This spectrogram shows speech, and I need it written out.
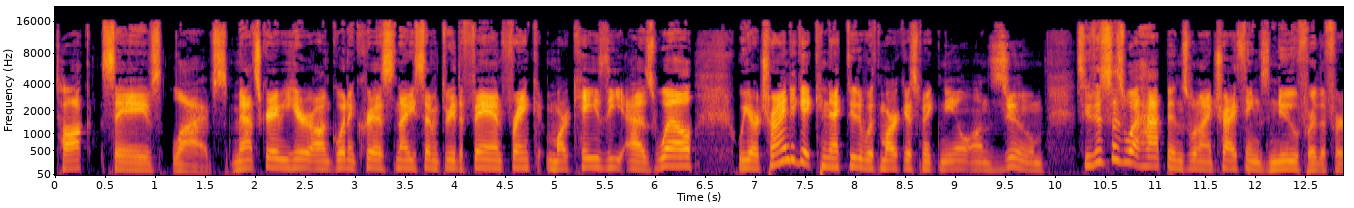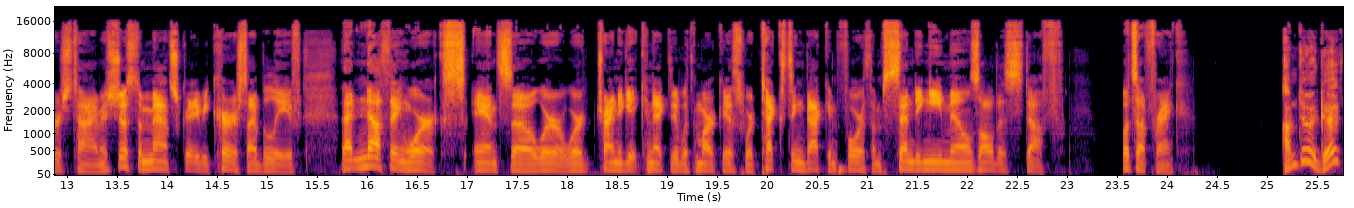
talk saves lives. Matt Skraby here on Gwynn and Chris, 97.3 The Fan, Frank Marchese as well. We are trying to get connected with Marcus McNeil on Zoom. See, this is what happens when I try things new for the first time. It's just a Matt Skraby curse, I believe, that nothing works. And so we're, we're trying to get connected with Marcus. We're texting back and forth. I'm sending emails, all this stuff. What's up, Frank? I'm doing good.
